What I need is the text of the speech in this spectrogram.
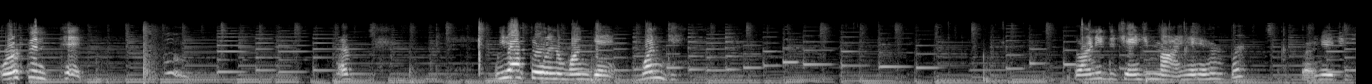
Orphan pig. We have to win one game. One game. Do I need to change my hair? Do I need to change?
